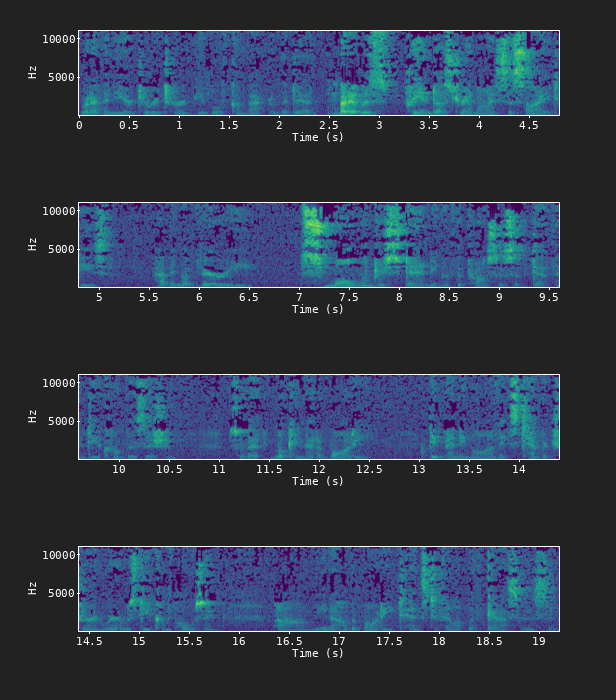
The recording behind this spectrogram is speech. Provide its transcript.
revenir to return people who've come back from the dead. Mm-hmm. But it was pre-industrialized societies having a very small understanding of the process of death and decomposition, so that looking at a body, depending on its temperature and where it was decomposing, um, you know how the body tends to fill up with gases and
